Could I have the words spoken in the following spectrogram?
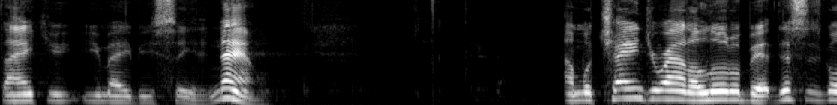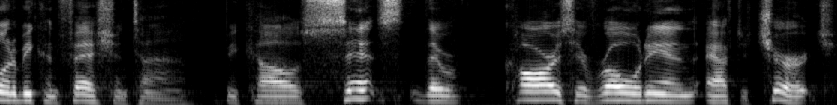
Thank you. You may be seated. Now, I'm going to change around a little bit. This is going to be confession time because since the cars have rolled in after church,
